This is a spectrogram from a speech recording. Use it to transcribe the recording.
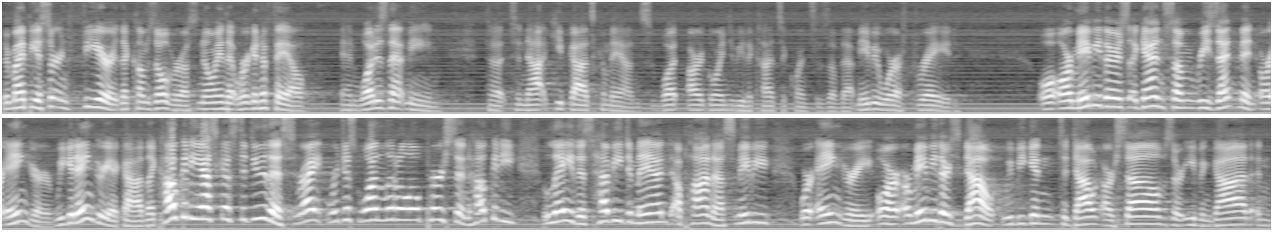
There might be a certain fear that comes over us knowing that we're going to fail. And what does that mean to, to not keep God's commands? What are going to be the consequences of that? Maybe we're afraid. Or, or maybe there's, again, some resentment or anger. We get angry at God. Like, how could He ask us to do this, right? We're just one little old person. How could He lay this heavy demand upon us? Maybe we're angry. Or, or maybe there's doubt. We begin to doubt ourselves or even God. And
